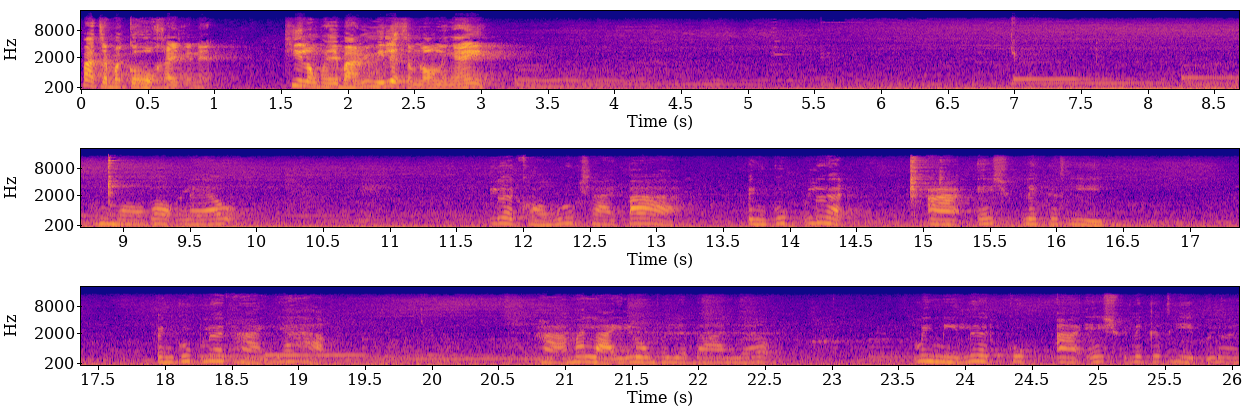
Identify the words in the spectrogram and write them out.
ป้าจะมาโกหกใครกันเนี่ย ที่โรงพยาบาลไม่มีเลือดสำรองหรือไง คุณหมอบอกแล้ว เลือดของลูกชายป้า เป็นกรุ๊ปเลือด RH negative เป็นกรุ๊ปเลือดหายาก หามาหลายโรงพยาบาลแล้ว ไม่มีเลือดกรุ๊ป RH negative เลย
